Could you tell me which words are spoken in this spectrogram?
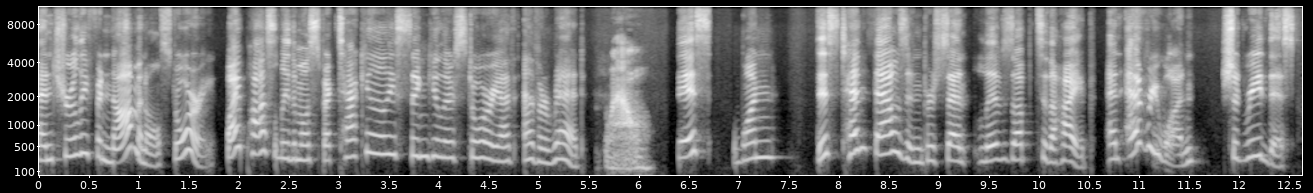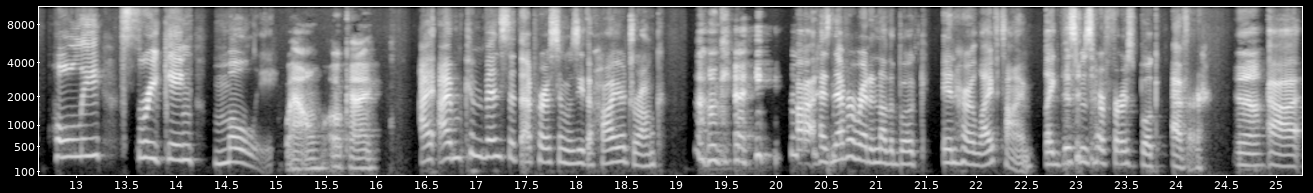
and truly phenomenal story. Quite possibly the most spectacularly singular story I've ever read. wow. This one, this 10,000% lives up to the hype, and everyone should read this. Holy freaking moly. Wow. Okay. I, I'm convinced that that person was either high or drunk, Okay. uh, has never read another book in her lifetime. Like, this was her first book ever. Yeah. Uh,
